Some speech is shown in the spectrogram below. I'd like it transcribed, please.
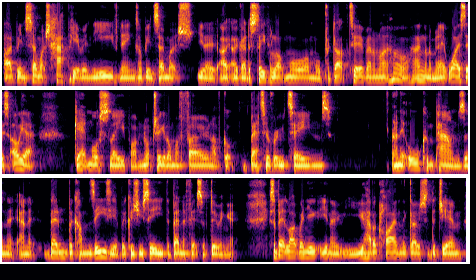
I've been so much happier in the evenings. I've been so much, you know, I, I go to sleep a lot more. I'm more productive, and I'm like, oh, hang on a minute, why is this? Oh yeah, get more sleep. I'm not triggered on my phone. I've got better routines and it all compounds and it and it then becomes easier because you see the benefits of doing it. It's a bit like when you you know you have a client that goes to the gym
